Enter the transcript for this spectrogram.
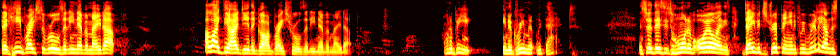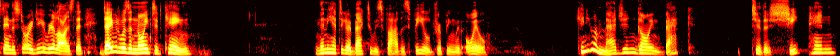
that He breaks the rules that He never made up. I like the idea that God breaks rules that He never made up. I want to be in agreement with that. And so there's this horn of oil, and David's dripping. And if we really understand the story, do you realize that David was anointed king? And then he had to go back to his father's field dripping with oil. Can you imagine going back to the sheep pen,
